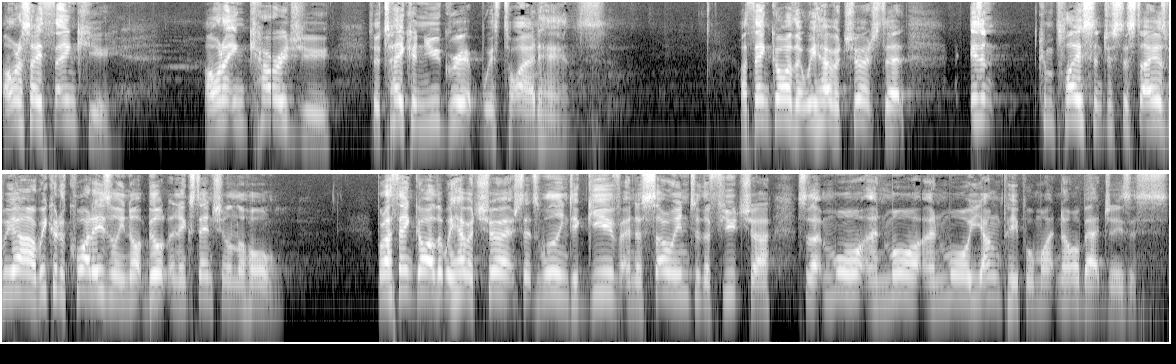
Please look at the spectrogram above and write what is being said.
I want to say thank you. I want to encourage you to take a new grip with tired hands. I thank God that we have a church that isn't complacent just to stay as we are. We could have quite easily not built an extension on the hall. But I thank God that we have a church that's willing to give and to sow into the future so that more and more and more young people might know about Jesus.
